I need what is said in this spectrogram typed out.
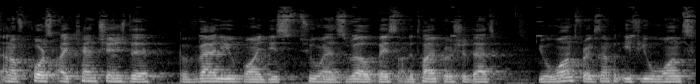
And of course, I can change the value by these two as well, based on the tire pressure that you want. For example, if you want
